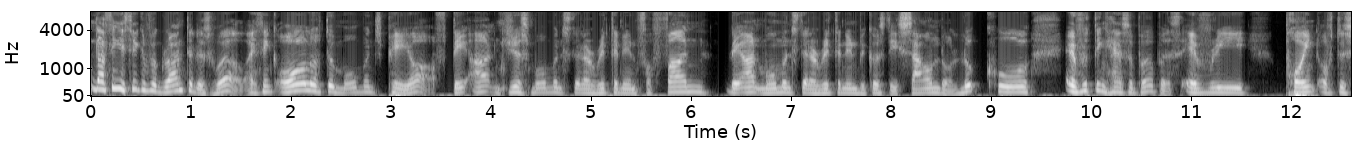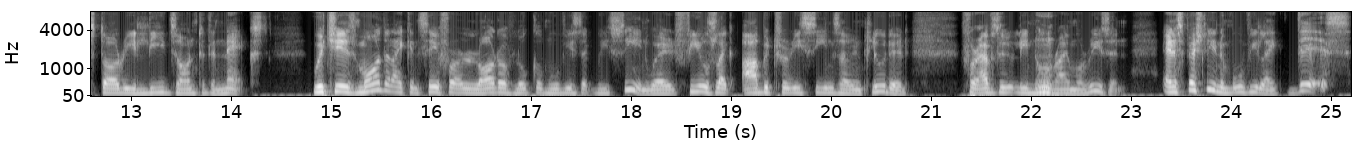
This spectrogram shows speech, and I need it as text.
nothing is taken for granted as well. I think all of the moments pay off. They aren't just moments that are written in for fun. They aren't moments that are written in because they sound or look cool. Everything has a purpose. Every point of the story leads on to the next, which is more than I can say for a lot of local movies that we've seen, where it feels like arbitrary scenes are included for absolutely no mm. rhyme or reason. And especially in a movie like this,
